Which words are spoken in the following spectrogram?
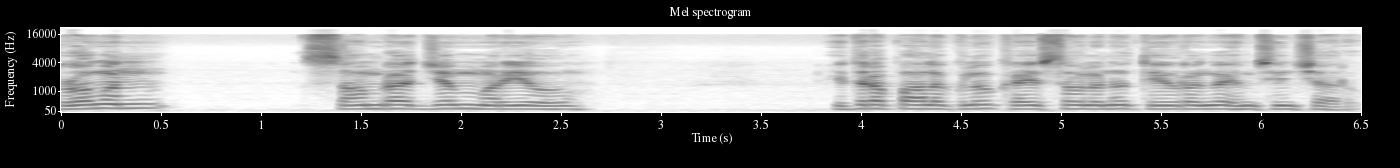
రోమన్ సామ్రాజ్యం మరియు ఇతర పాలకులు క్రైస్తవులను తీవ్రంగా హింసించారు.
